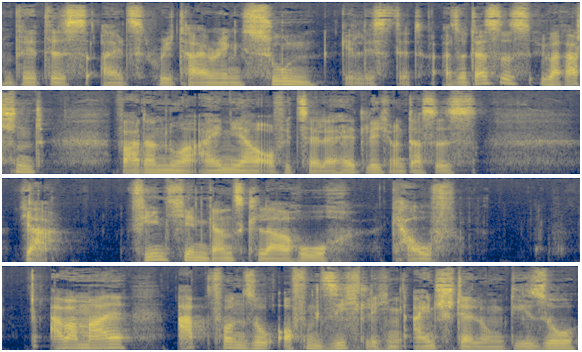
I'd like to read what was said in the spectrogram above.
wird es als Retiring Soon gelistet. Also das ist überraschend, war dann nur ein Jahr offiziell erhältlich und das ist, ja, Fähnchen ganz klar hoch, Kauf. Aber mal ab von so offensichtlichen Einstellungen, die so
